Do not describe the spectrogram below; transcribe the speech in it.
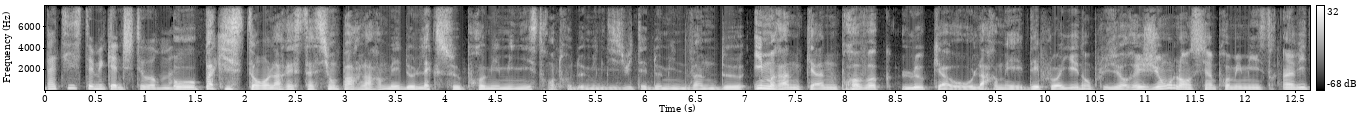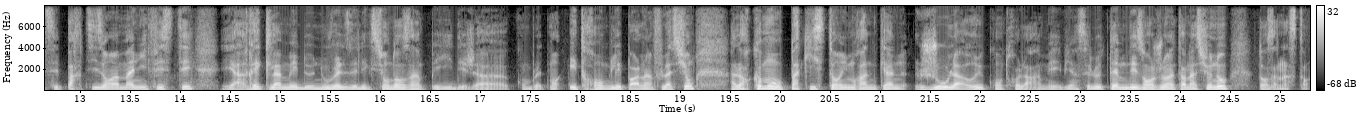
Baptiste Muckensturm. Au Pakistan, l'arrestation par l'armée de l'ex-premier ministre entre 2018 et 2022, Imran Khan, provoque le chaos. L'armée est déployée dans plusieurs régions. L'ancien premier ministre invite ses partisans à manifester et à réclamer de nouvelles élections dans un pays déjà complètement étranglé par l'inflation. Alors comment au Pakistan Imran Khan joue la rue contre l'armée? Eh bien, c'est le thème des enjeux internationaux dans un instant.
